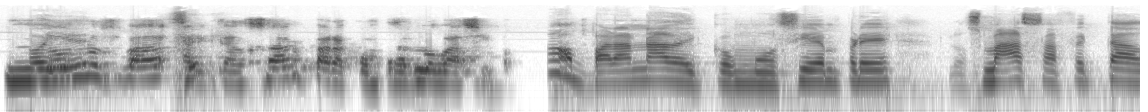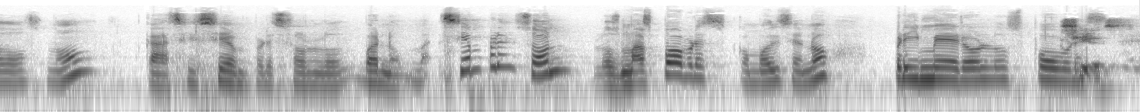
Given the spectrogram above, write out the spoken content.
No nos va a alcanzar para comprar lo básico. No, para nada, y como siempre, los más afectados, ¿no? Casi siempre son los, bueno, siempre son los más pobres, como dicen, ¿no? Primero los pobres.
